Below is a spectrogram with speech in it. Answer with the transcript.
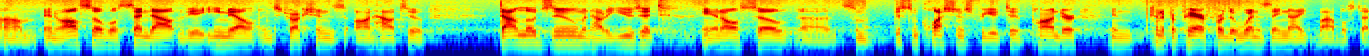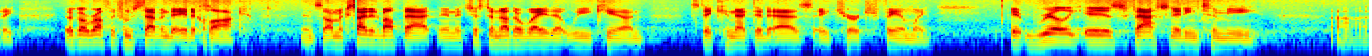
Um, and also, we'll send out via email instructions on how to download Zoom and how to use it, and also uh, some just some questions for you to ponder and kind of prepare for the Wednesday night Bible study. It'll go roughly from 7 to 8 o'clock. And so I'm excited about that, and it's just another way that we can stay connected as a church family. It really is fascinating to me uh,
